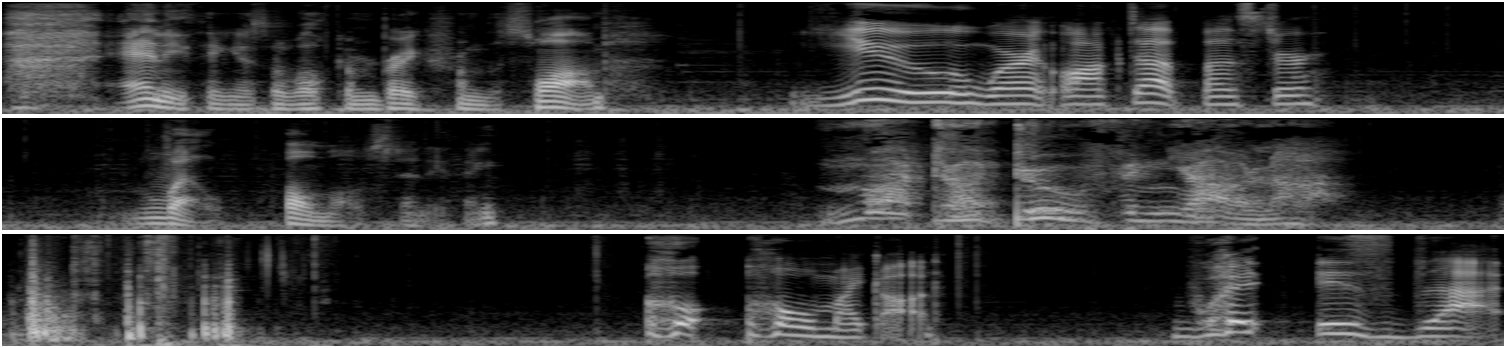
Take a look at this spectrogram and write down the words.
Anything is a welcome break from the swamp. You weren't locked up, Buster. Well, almost anything. Mata du Finyala. Oh, oh my god. What is that?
